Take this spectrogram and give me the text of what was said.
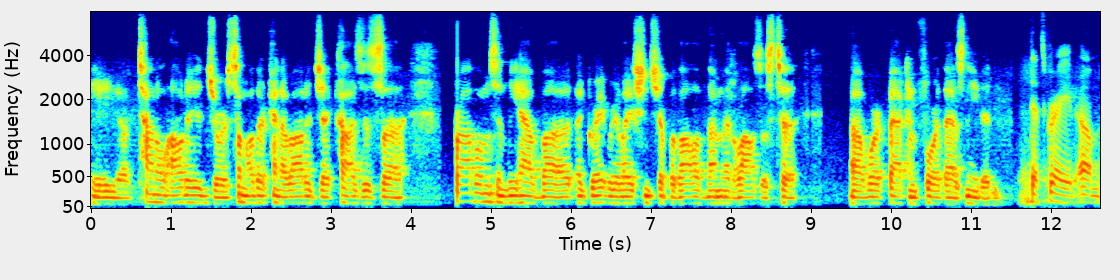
a, a, tunnel outage or some other kind of outage that causes uh, problems, and we have a great relationship with all of them that allows us to work back and forth as needed. That's great. Um,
